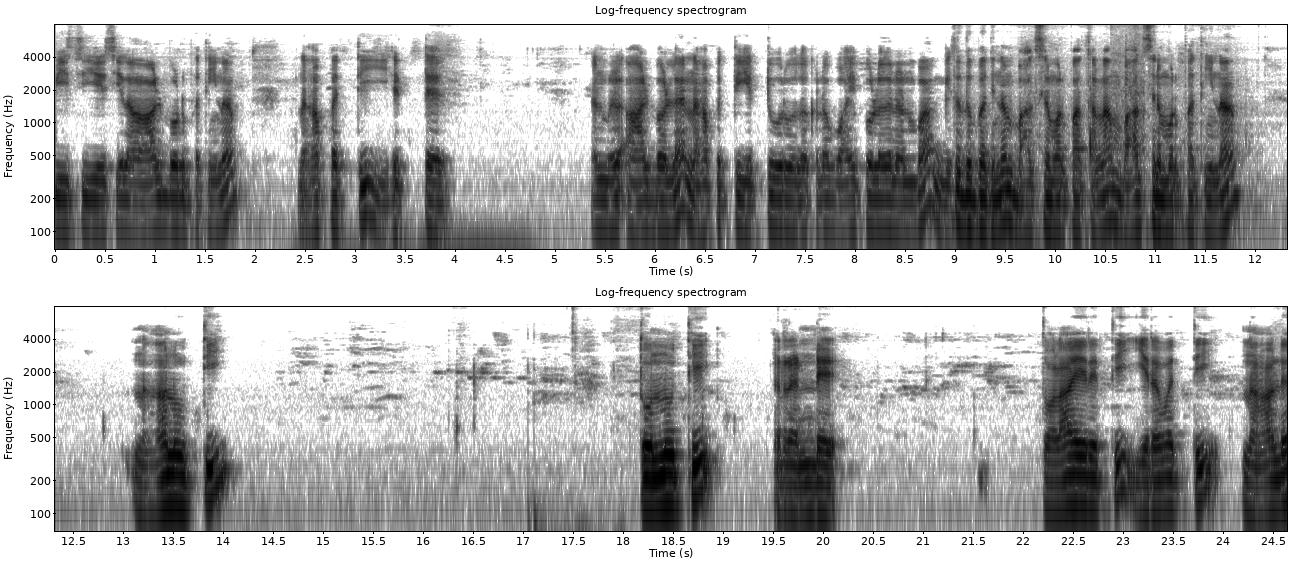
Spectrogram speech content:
பிசி ஏசியில் ஆல் போர்டு பார்த்தீங்கன்னா நாற்பத்தி எட்டு. நண்பர்கள் ஆல் போர்டில் நாற்பத்தி எட்டு வருவதற்கான வாய்ப்பு உள்ளது நண்பா. இது பார்த்தீங்கன்னா பாக்ஸ் நம்பர் பார்த்தலாம் பாக்ஸ் நம்பர் பார்த்தீங்கன்னா நானூற்றி தொண்ணூற்றி ரெண்டு. தொள்ளாயிரத்தி இருபத்தி நாலு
